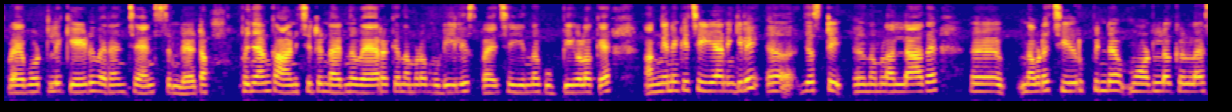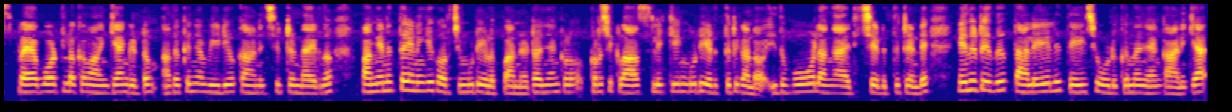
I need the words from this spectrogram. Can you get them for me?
സ്പ്രേ ബോട്ടിൽ കേട് വരാൻ ചാൻസ് ഉണ്ട് കേട്ടോ. അപ്പം ഞാൻ കാണിച്ചിട്ടുണ്ടായിരുന്നു വേറൊക്കെ നമ്മുടെ മുടിയിൽ സ്പ്രേ ചെയ്യുന്ന കുപ്പികളൊക്കെ. അങ്ങനെയൊക്കെ ചെയ്യുകയാണെങ്കിൽ ജസ്റ്റ് നമ്മളല്ലാതെ നമ്മുടെ ചീർപ്പിന്റെ മോഡലൊക്കെ ഉള്ള സ്പ്രേ ബോട്ടിലൊക്കെ വാങ്ങിക്കാൻ കിട്ടും. അതൊക്കെ ഞാൻ വീഡിയോ കാണിച്ചിട്ടുണ്ടായിരുന്നു. അപ്പം അങ്ങനത്തെ ആണെങ്കിൽ കുറച്ചും കൂടി എളുപ്പമാണ് കേട്ടോ. ഞാൻ കുറച്ച് ക്ലാസ്സിലേക്കും കൂടി എടുത്തിട്ട് കണ്ടോ? ഇതുപോലെ അങ്ങ് അരിച്ചെടുത്തിട്ടുണ്ട്. എന്നിട്ട് ഇത് തലയിൽ തേച്ച് കൊടുക്കുന്ന ഞാൻ കാണിക്കാം.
